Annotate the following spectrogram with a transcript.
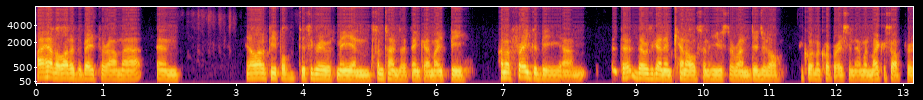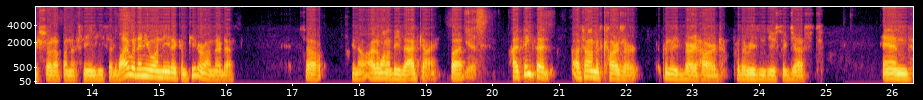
I have a lot of debates around that. And you know, a lot of people disagree with me, and sometimes I think I might be. I'm afraid to be. Um, there was a guy named Ken Olsen who used to run Digital Equipment Corporation, and when Microsoft first showed up on the scene, he said, "Why would anyone need a computer on their desk?" So, you know, I don't want to be that guy, but yes, I think that autonomous cars are going to be very hard for the reasons you suggest. And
